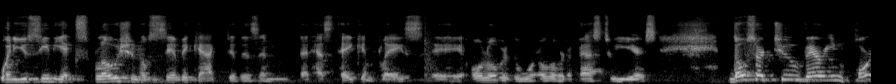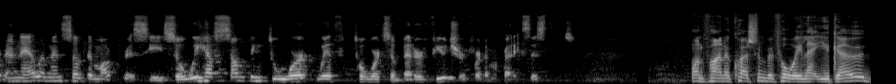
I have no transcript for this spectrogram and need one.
When you see the explosion of civic activism that has taken place uh, all over the world over the past two years, those are two very important elements of democracy. So we have something to work with towards a better future for democratic systems. One final question before we let you go.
